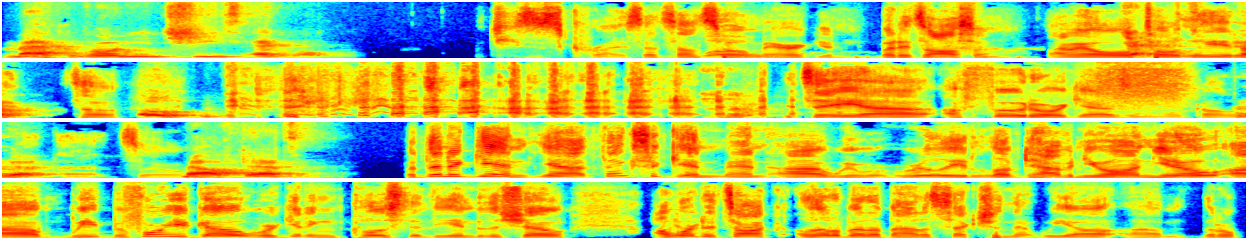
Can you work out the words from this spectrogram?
macaroni and cheese egg roll. Jesus Christ, that sounds so American, but it's awesome. I mean, we'll Yeah. totally eat it. So Oh, it's a uh, a food orgasm. We'll call it Yeah. that. So mouth mouthgasm. But then again, yeah, thanks again, man. Uh, we really loved having you on. You know, uh, we before you go, we're getting close to the end of the show. I wanted to talk a little bit about a section that we, uh, um, little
